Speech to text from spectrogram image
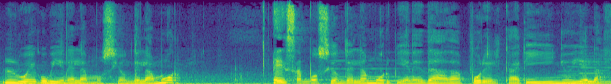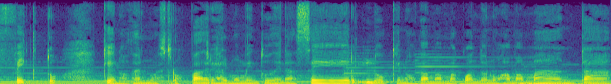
Luego viene la emoción del amor. Esa emoción del amor viene dada por el cariño y el afecto que nos dan nuestros padres al momento de nacer, lo que nos da mamá cuando nos amamanta,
